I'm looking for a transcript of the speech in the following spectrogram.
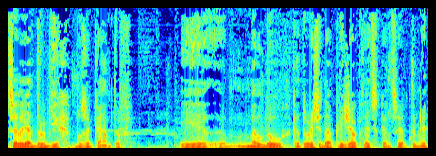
целый ряд других музыкантов и э, Мелду, который сюда приезжал, кстати, с концертами.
